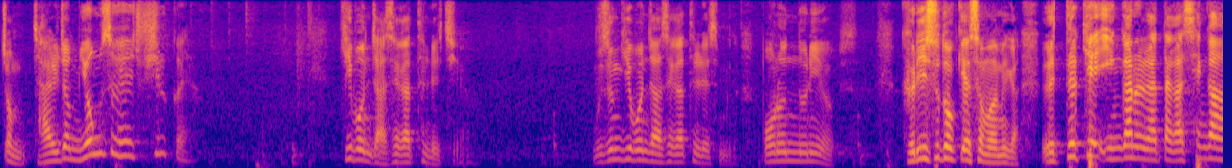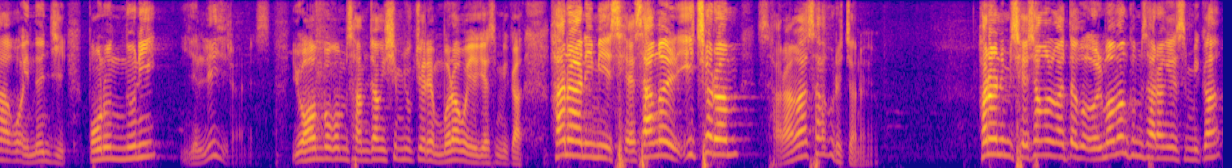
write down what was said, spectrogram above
좀잘좀 용서해 주실 거야. 기본 자세가 틀렸지요. 무슨 기본 자세가 틀렸습니까? 보는 눈이 없어. 그리스도께서 뭡니까? 어떻게 인간을 갖다가 생각하고 있는지 보는 눈이 않았어. 요한복음 3장 16절에 뭐라고 얘기했습니까? 하나님이 세상을 이처럼 사랑하사 그랬잖아요. 하나님 세상을 갖다가 얼마만큼 사랑했습니까?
